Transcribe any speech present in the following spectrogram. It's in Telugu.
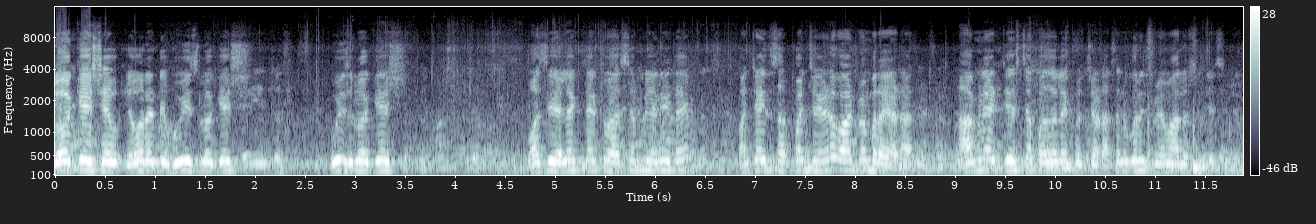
లోకేష్ ఎవరండి? Who is Lokesh? Who is Lokesh? Was elected to assembly any time panchayat sarpanch అయ్యాడా? వార్డ్ మెంబర్ అయ్యాడా? నామినేట్ చేస్తే పదవిలోకి వచ్చాడు. అతని గురించి మేము ఆలోచన చేసేది.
